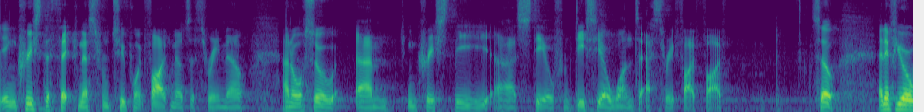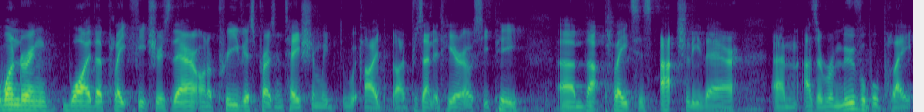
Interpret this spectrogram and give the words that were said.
increased the thickness from 2.5 mil to 3 mil, and also um, increased the uh, steel from DC01 to S355. So, and if you were wondering why the plate feature is there, on a previous presentation we, I, I presented here at OCP, um, that plate is actually there um, as a removable plate,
